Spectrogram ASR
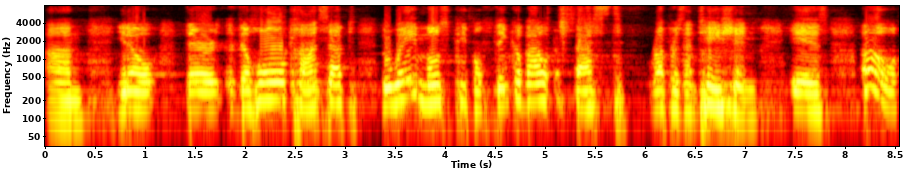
Um, you know, there the whole concept, the way most people think about best representation is, oh,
